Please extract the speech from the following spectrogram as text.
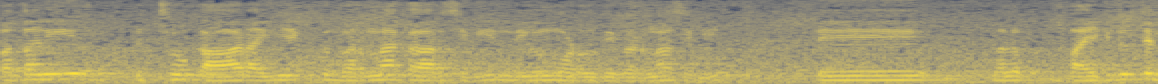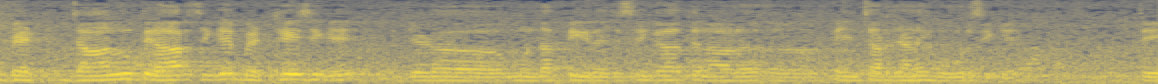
ਪਤਾ ਨਹੀਂ ਪਿੱਛੋਂ ਕਾਰ ਆਈ, ਇੱਕ ਵਰਨਾ ਕਾਰ ਸੀਗੀ ਨਿਊ ਮਾਡਲ ਦੀ ਵਰਨਾ ਸੀਗੀ। ਤੇ ਮਤਲਬ ਬਾਈਕ ਦੇ ਉੱਤੇ ਬੈਠ, ਜਾਣ ਨੂੰ ਤਿਆਰ ਸੀਗੇ, ਬੈਠੇ ਹੀ ਸੀਗੇ। ਜਿਹੜਾ ਮੁੰਡਾ ਧੀਰਜ ਸੀਗਾ ਤੇ ਨਾਲ ਤਿੰਨ ਚਾਰ ਜਣੇ ਹੋਰ ਸੀਗੇ। ਤੇ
